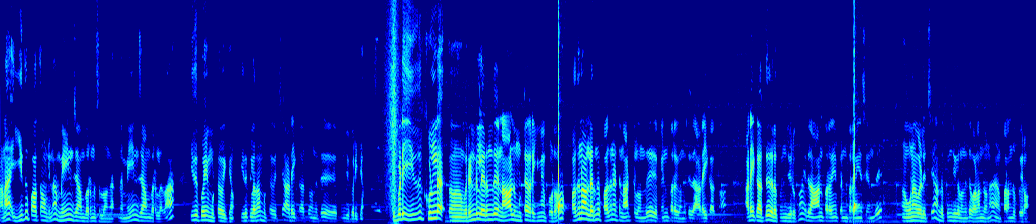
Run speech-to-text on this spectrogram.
ஆனால் இது பார்த்தோம் அப்படின்னா மெயின் ஜாம்பர்னு சொல்லுவாங்க. இந்த மெயின் ஜாம்பரில் தான் இது போய் முட்டை வைக்கும். இதுக்குள்ள தான் முட்டை வச்சு அடை காத்து வந்துட்டு குஞ்சு பொரிக்கும். இப்படி இதுக்குள்ள அஹ், ரெண்டுல இருந்து நாலு முட்டை வரைக்குமே போடும். பதினாலுல இருந்து பதினெட்டு நாட்கள் வந்து பெண் பறவை வந்துட்டு இது அடை காக்கும். அடை காத்து இதில் குஞ்சு இருக்கும். இதில் ஆண் பறவையும் பெண் பறவையும் சேர்ந்து உணவளித்து அந்த குஞ்சுகள் வந்துட்டு வளர்ந்தோன்னே பறந்து போயிடும்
